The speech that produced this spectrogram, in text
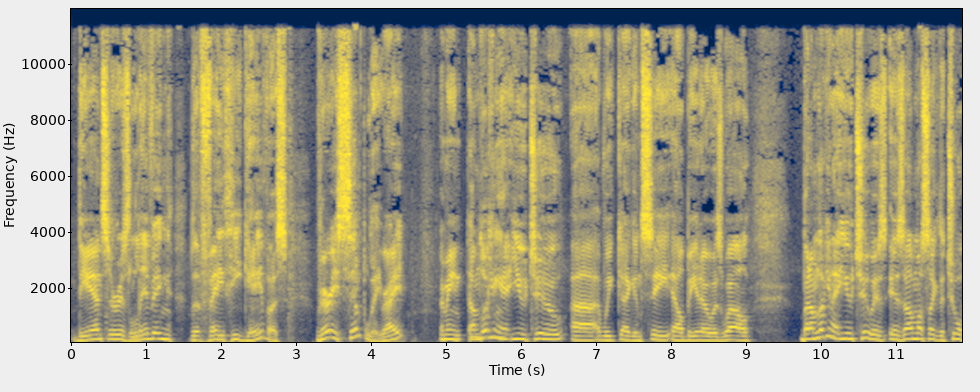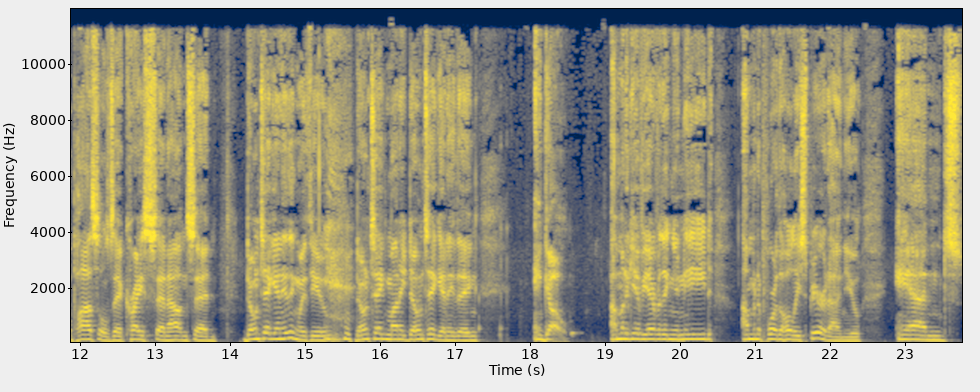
The answer is living the faith he gave us very simply, right? I mean, I'm looking at you too. Uh, we I can see Albino as well. But I'm looking at you too is is almost like the two apostles that Christ sent out and said, "Don't take anything with you. don't take money. Don't take anything, and go. I'm going to give you everything you need. I'm going to pour the Holy Spirit on you, and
